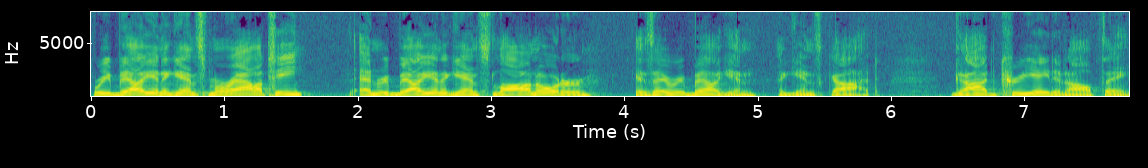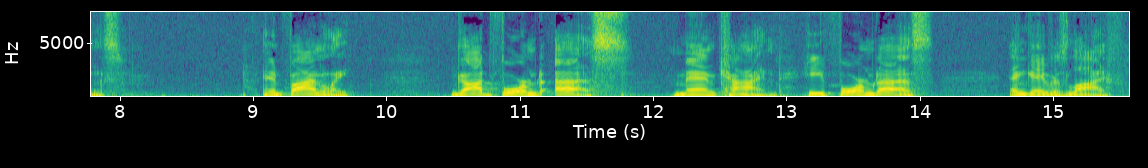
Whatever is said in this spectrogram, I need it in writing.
Rebellion against morality and rebellion against law and order is a rebellion against God. God created all things. And finally, God formed us, mankind. He formed us and gave us life.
